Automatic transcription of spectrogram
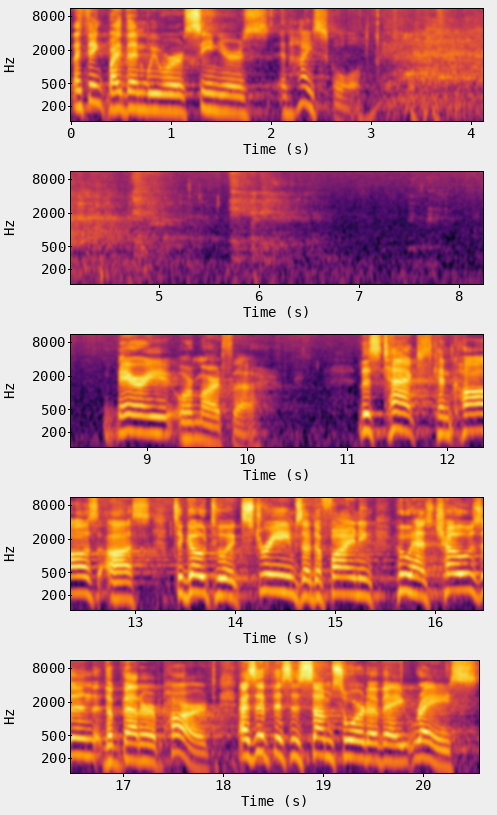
And I think by then we were seniors in high school. Mary or Martha? This text can cause us to go to extremes of defining who has chosen the better part, as if this is some sort of a race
